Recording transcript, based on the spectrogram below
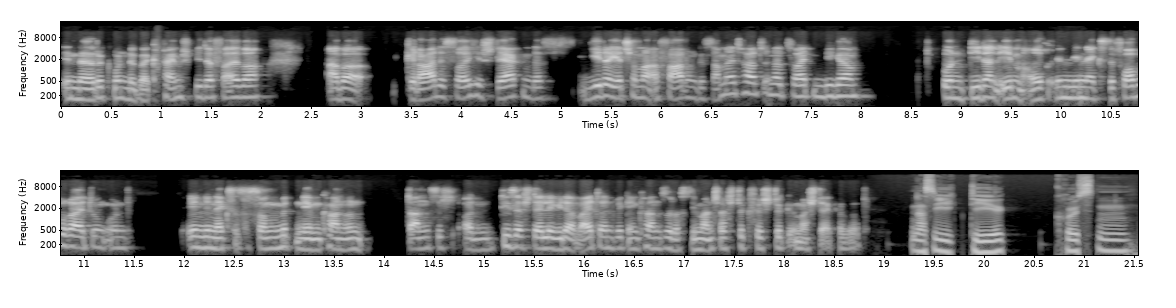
in der Rückrunde bei keinem Spiel der Fall war. Aber gerade solche Stärken, dass jeder jetzt schon mal Erfahrung gesammelt hat in der zweiten Liga und die dann eben auch in die nächste Vorbereitung und in die nächste Saison mitnehmen kann und dann sich an dieser Stelle wieder weiterentwickeln kann, sodass die Mannschaft Stück für Stück immer stärker wird. Nassi, die größten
